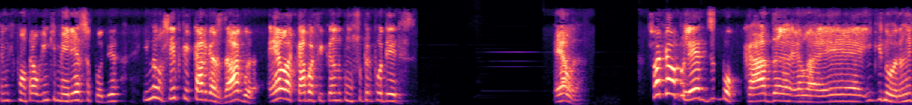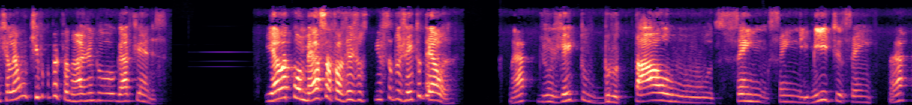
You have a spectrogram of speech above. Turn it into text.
tem que encontrar alguém que mereça poder. E não sei porque cargas d'água, ela acaba ficando com superpoderes. Ela. Só que a mulher é desbocada, ela é ignorante, ela é um típico personagem do Garth Ennis. E ela começa a fazer justiça do jeito dela. Né? De um jeito brutal, sem, sem limites, sem. Né?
